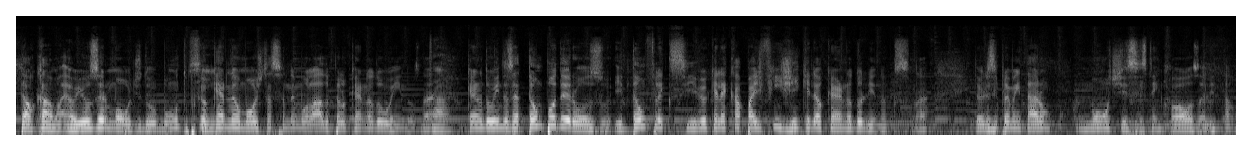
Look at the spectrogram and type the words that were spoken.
então, calma, é o user mode do Ubuntu porque Sim. o kernel mode está sendo emulado pelo kernel do Windows, né? Tá. O kernel do Windows é tão poderoso e tão flexível que ele é capaz de fingir que ele é o kernel do Linux, né? Então eles implementaram um monte de system calls ali e tal.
